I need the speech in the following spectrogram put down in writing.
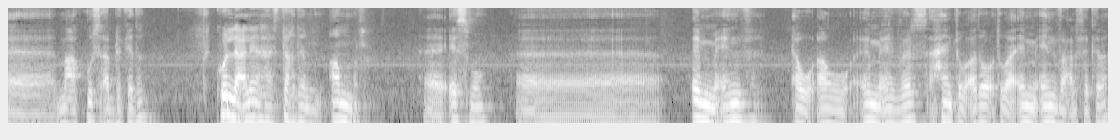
آه، معكوس قبل كده. كل علينا هنستخدم أمر آه، اسمه M inv أو أو M inverse أحيانا تبقى تبقى M inv على فكرة.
